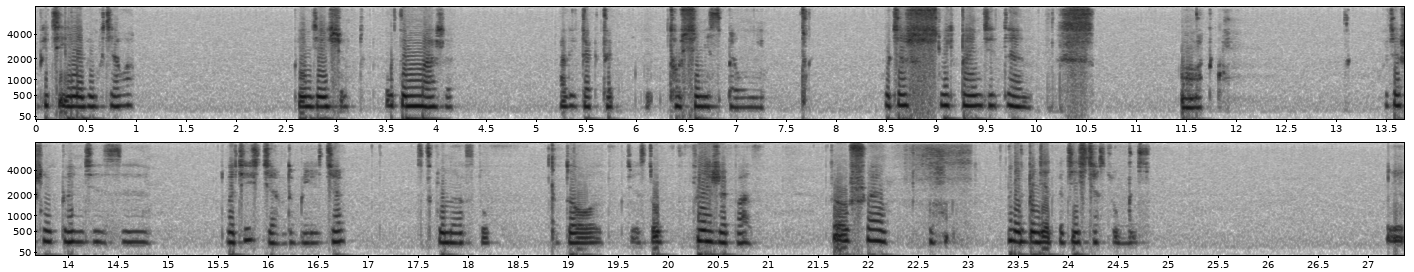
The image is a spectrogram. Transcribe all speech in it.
Wiecie ile bym chciała? 50. O tym marzę. Ale i tak te, to się nie spełni. Chociaż niech będzie ten. Matko. Chociaż niech będzie z 20 dobijecie. Z 12 do 20. Wierzę was. Proszę. Niech będzie 20 subów. Nie,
